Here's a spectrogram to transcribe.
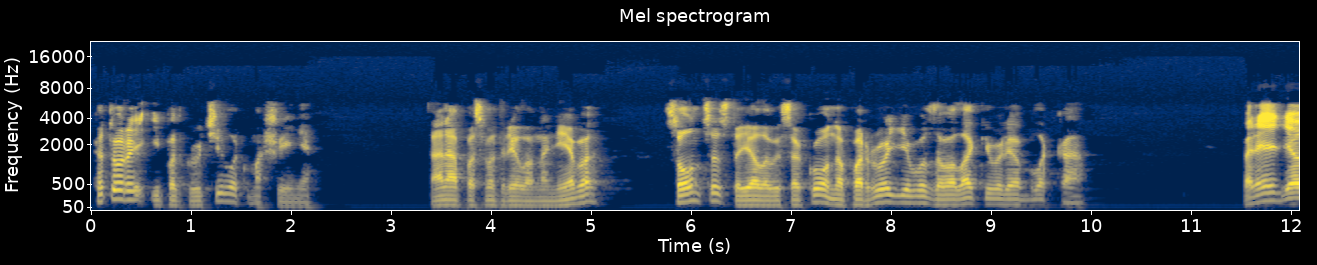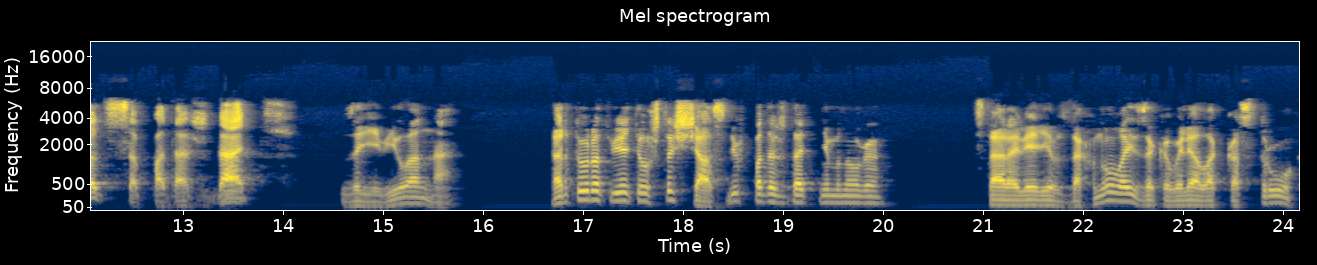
которые и подключила к машине. Она посмотрела на небо, Солнце стояло высоко, но порой его заволакивали облака. «Придется подождать», — заявила она. Артур ответил, что счастлив подождать немного. Старая леди вздохнула и заковыляла к костру,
